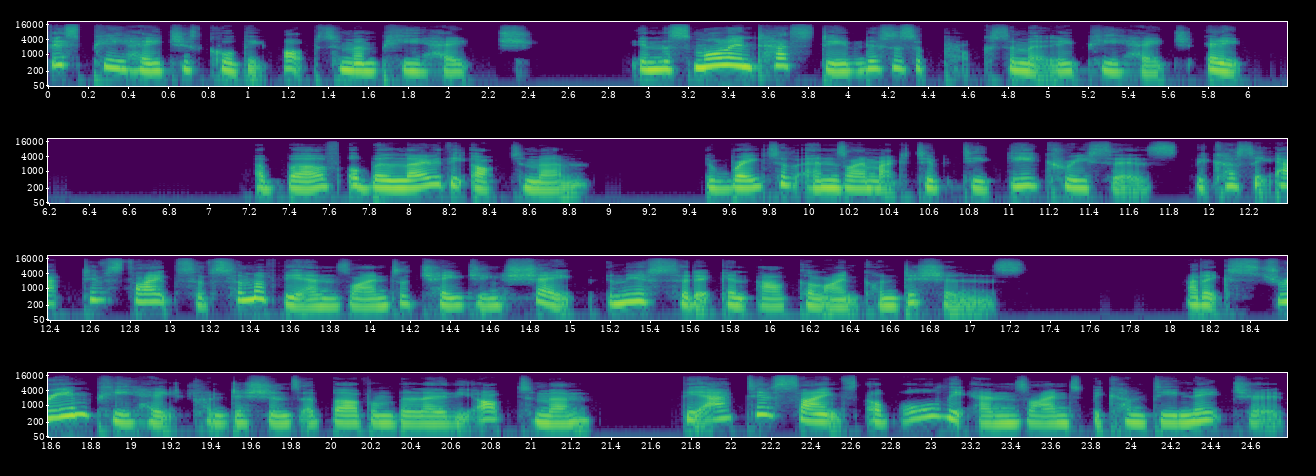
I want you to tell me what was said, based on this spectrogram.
This pH is called the optimum pH. In the small intestine, this is approximately pH 8. Above or below the optimum, the rate of enzyme activity decreases because the active sites of some of the enzymes are changing shape in the acidic and alkaline conditions. At extreme pH conditions above and below the optimum, the active sites of all the enzymes become denatured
